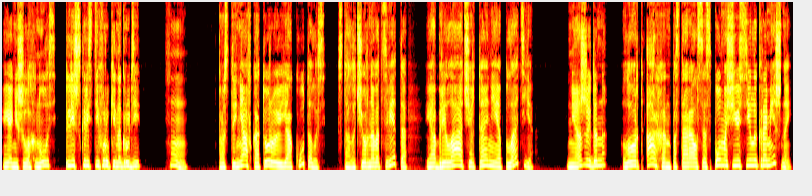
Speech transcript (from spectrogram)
Я не шелохнулась, лишь скрестив руки на груди. Хм, простыня, в которую я куталась, стала черного цвета и обрела очертания платья. Неожиданно. Лорд Архан постарался с помощью силы кромешной.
